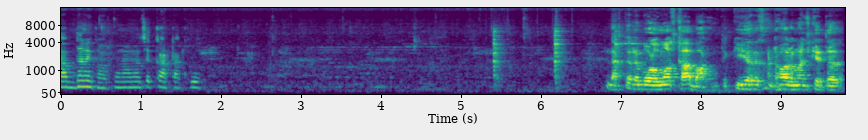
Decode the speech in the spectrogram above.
সাবধানে খাও পোনা মাছের কাটা খুব। ডাক্তারে বড় মাছ খাওয়া বারণ তো কী হবে কাঁটা মাছ মাছ খেতে হবে?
